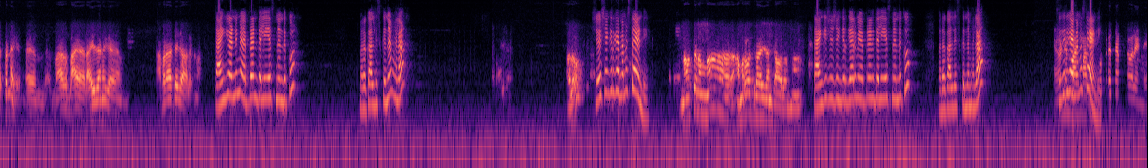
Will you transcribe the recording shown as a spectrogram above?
చెప్పండి. రాజధాని అమరావతి కావాలన్నమా థ్యాంక్ యూ అండి మీ అభిప్రాయం తెలియజేసినందుకు. మరో కాల్ తీసుకుందాం హలో? హలో? శివశంకర్ గారు నమస్తే అండి. నమస్తేనమ్మా అమరావతి రాజధాని కావాలమ్మా. థ్యాంక్ యూ శివశంకర్ గారు మీ అభిప్రాయం తెలియజేసినందుకు. మరో కాల్ తీసుకుందాం హలో? సుధీర్ గారు నమస్తే అండి. కావాలండి.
